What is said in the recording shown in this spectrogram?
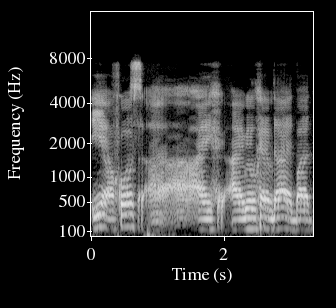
yeah, of course, I I will have diet, but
